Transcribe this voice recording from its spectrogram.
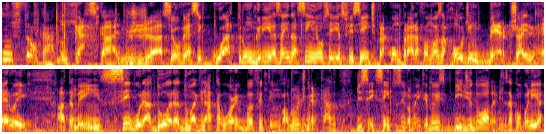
uns trocados. Um cascalho. Já se houvesse quatro Hungrias, ainda assim não seria suficiente para comprar a famosa holding Berkshire Hathaway. A também seguradora do magnata Warren Buffett tem um valor de mercado de 692 bi de dólares. A companhia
